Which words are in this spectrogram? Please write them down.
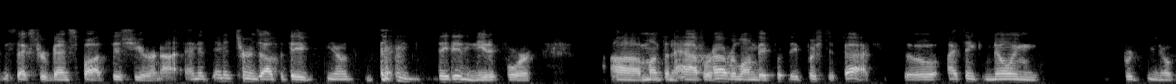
this extra bench spot this year or not? And it and it turns out that they you know they didn't need it for a month and a half or however long they put they pushed it back. So I think knowing, for, you know,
